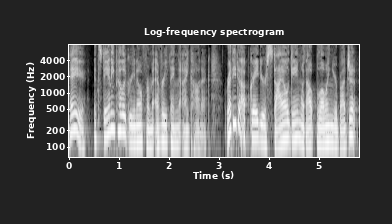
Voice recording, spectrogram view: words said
Hey, it's Danny Pellegrino from Everything Iconic. Ready to upgrade your style game without blowing your budget?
